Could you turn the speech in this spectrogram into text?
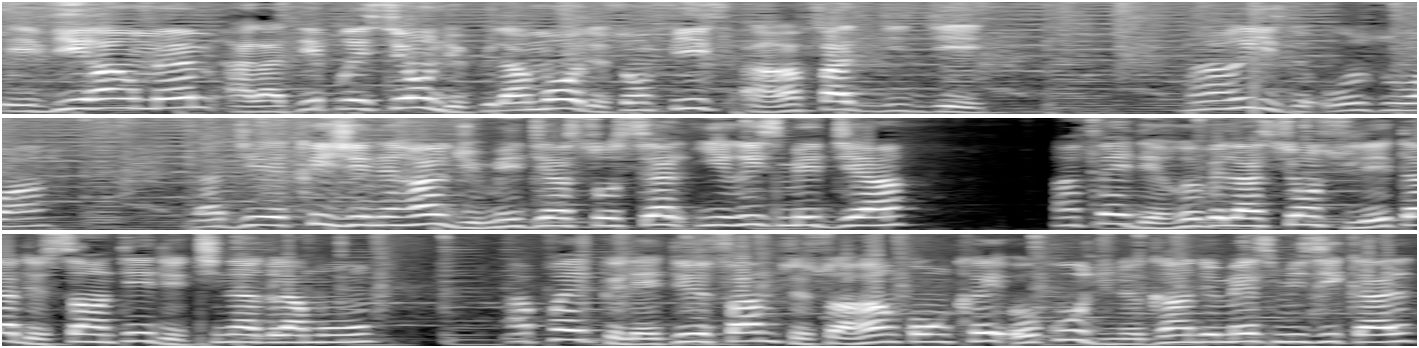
et virant même à la dépression depuis la mort de son fils Arafat Didier. Marise Ozoa, la directrice générale du média social Iris Media, a fait des révélations sur l'état de santé de Tina Glamour après que les deux femmes se soient rencontrées au cours d'une grande messe musicale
